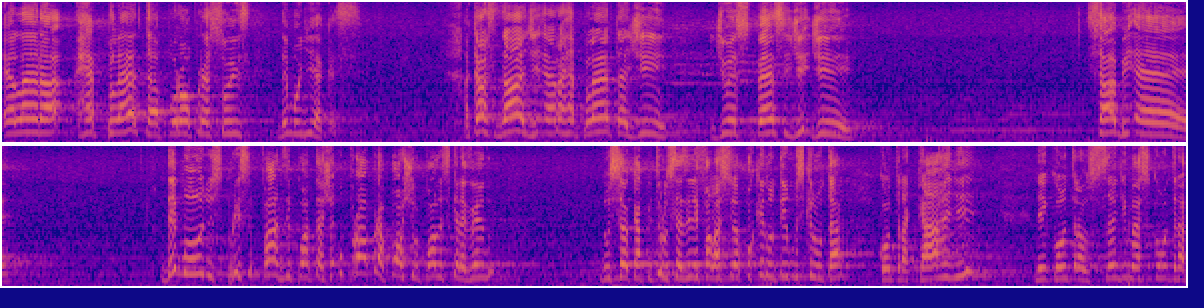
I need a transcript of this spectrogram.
ela era repleta por opressões demoníacas. Aquela cidade era repleta de, de uma espécie de, de sabe, é, demônios, principados e potestades. O próprio apóstolo Paulo escrevendo no seu capítulo 6, ele fala assim: ó, porque não temos que lutar contra a carne, nem contra o sangue, mas contra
